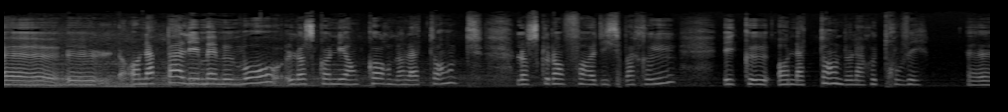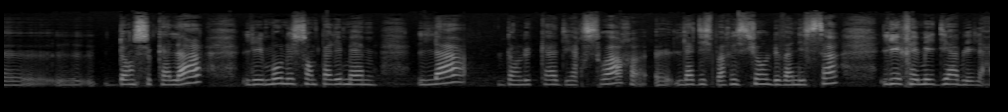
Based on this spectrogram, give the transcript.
on n'a pas les mêmes mots lorsqu'on est encore dans l'attente, lorsque l'enfant a disparu et qu'on attend de la retrouver. dans ce cas-là, les mots ne sont pas les mêmes. Là, dans le cas d'hier soir, la disparition de Vanessa, l'irrémédiable est là.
